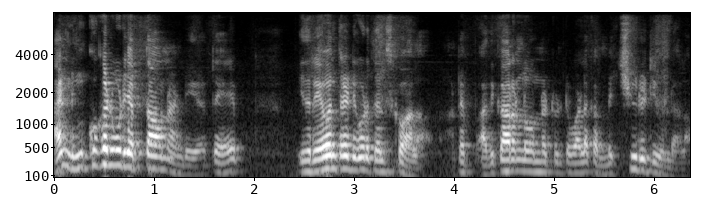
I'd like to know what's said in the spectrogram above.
అండ్ ఇంకొకటి కూడా చెప్తా ఉన్నాండి అంటే ఇది రేవంత్ రెడ్డి కూడా తెలుసుకోవాలా? అంటే అధికారంలో ఉన్నటువంటి వాళ్ళకి మెచ్యూరిటీ ఉండాలా?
